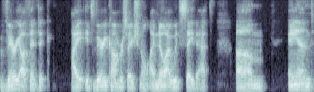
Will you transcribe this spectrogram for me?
very authentic. I it's very conversational. I know I would say that, um, and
